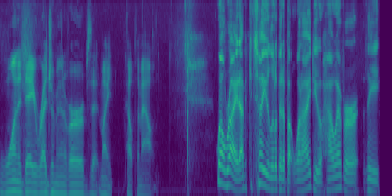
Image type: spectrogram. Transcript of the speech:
one a day regimen of herbs that might help them out. Well, right. I can tell you a little bit about what I do. However, the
